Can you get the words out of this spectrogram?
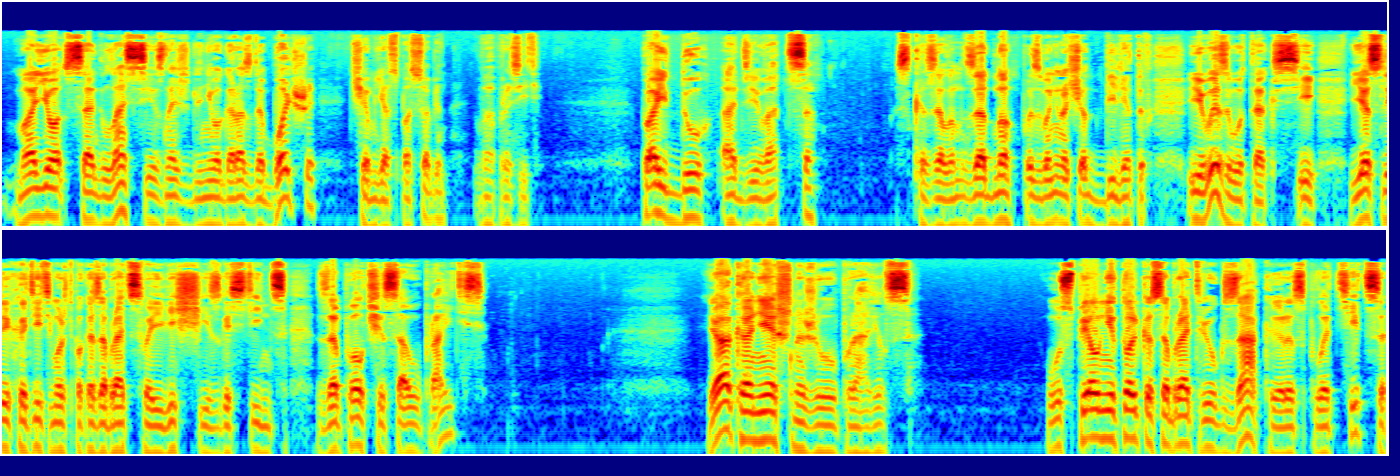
Мое согласие, значит, для него гораздо больше, чем я способен вообразить. Пойду одеваться. —— сказал он, — заодно позвоню насчет билетов и вызову такси. Если хотите, можете пока забрать свои вещи из гостиницы. За полчаса управитесь. Я, конечно же, управился. Успел не только собрать рюкзак и расплатиться,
